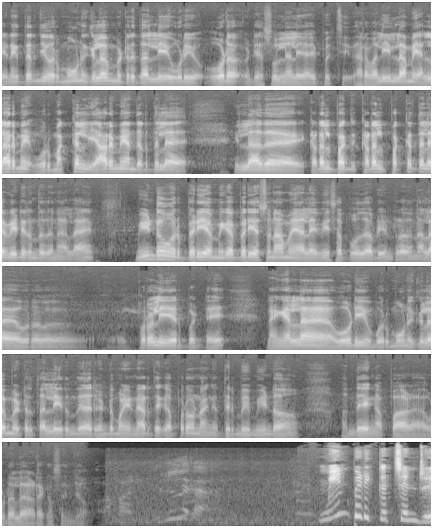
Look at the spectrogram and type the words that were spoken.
எனக்கு தெரிஞ்சு ஒரு மூணு கிலோமீட்டர் தள்ளி ஓடி ஓட வேண்டிய சூழ்நிலை ஆகிப்போச்சு வேறு வழி இல்லாமல் எல்லாருமே ஒரு மக்கள் யாருமே அந்த இடத்துல இல்லாத கடல் பக்க கடல் பக்கத்தில் வீடு இருந்ததுனால மீண்டும் ஒரு பெரிய மிகப்பெரிய சுனாமி அலை வீச போகுது அப்படின்றதுனால ஒரு புரளி ஏற்பட்டு நாங்கள் எல்லாம் ஓடி ஒரு மூணு கிலோமீட்டர் தள்ளி இருந்து ரெண்டு மணி நேரத்துக்கு அப்புறம் நாங்கள் திரும்பி மீண்டும் வந்து எங்கள் அப்பா உடலை அடக்கம் செஞ்சோம். மீன்பிடிக்க சென்று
